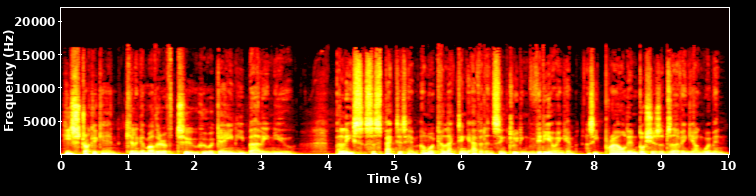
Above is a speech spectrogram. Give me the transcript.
He struck again, killing a mother of two who again he barely knew. Police suspected him and were collecting evidence, including videoing him as he prowled in bushes observing young women.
